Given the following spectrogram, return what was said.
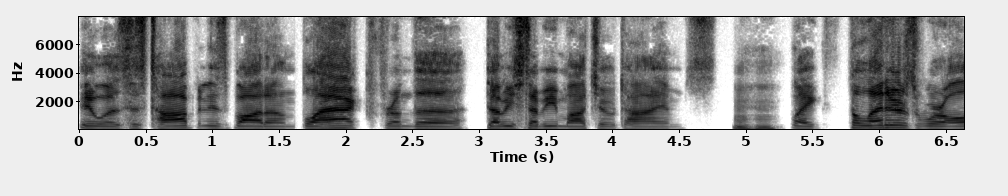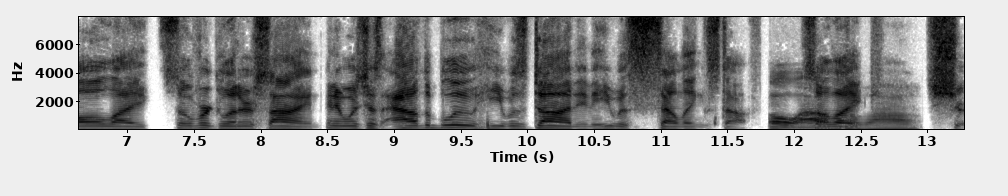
It was his top and his bottom, black from the WCW Macho times. hmm Like the letters were all like silver glitter sign, and it was just out of the blue. He was done, and he was selling stuff. Oh wow. So like, oh, wow. sure,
